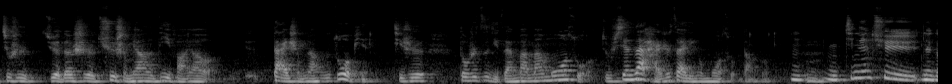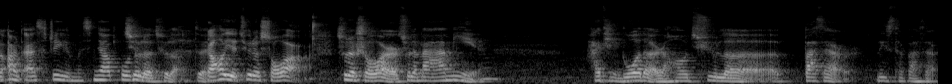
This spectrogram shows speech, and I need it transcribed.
就是觉得是去什么样的地方要带什么样子的作品，其实都是自己在慢慢摸索，就是现在还是在一个摸索当中。嗯嗯，你今天去那个 Art SG 吗？新加坡去了去了，对，然后也去了首尔。去了首尔，去了迈阿密，还挺多的。然后去了巴塞尔，利斯特巴塞尔，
